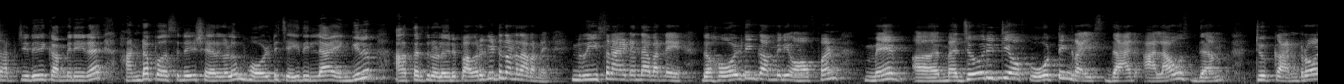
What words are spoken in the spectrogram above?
subsidiary കമ്പനിയുടെ ഹൺഡ്രഡ് പെർസെൻറ്റേജ് ഷെയറുകളും ഹോൾഡ് ചെയ്തില്ല എങ്കിലും അത്തരത്തിലുള്ള ഒരു പവർ കിട്ടുന്നുണ്ടെന്നാണ് പറഞ്ഞത് റീസൺ ആയിട്ട് എന്താ പറഞ്ഞത് the holding company often may majority of voting rights that allows them to control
